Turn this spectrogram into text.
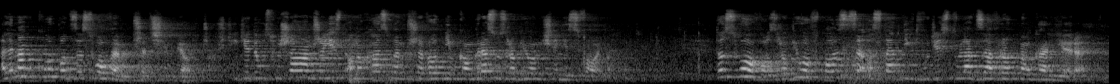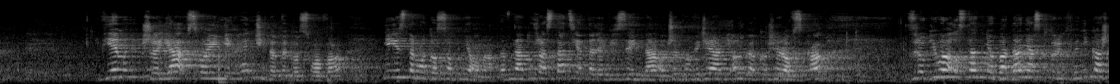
Ale mam kłopot ze słowem przedsiębiorczość i kiedy usłyszałam, że jest ono hasłem przewodnim kongresu, zrobiło mi się nieswoje. To słowo zrobiło w Polsce ostatnich 20 lat zawrotną karierę. Wiem, że ja w swojej niechęci do tego słowa nie jestem odosobniona. Pewna duża stacja telewizyjna, o czym powiedziała mi Olga Kozierowska, zrobiła ostatnio badania, z których wynika, że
